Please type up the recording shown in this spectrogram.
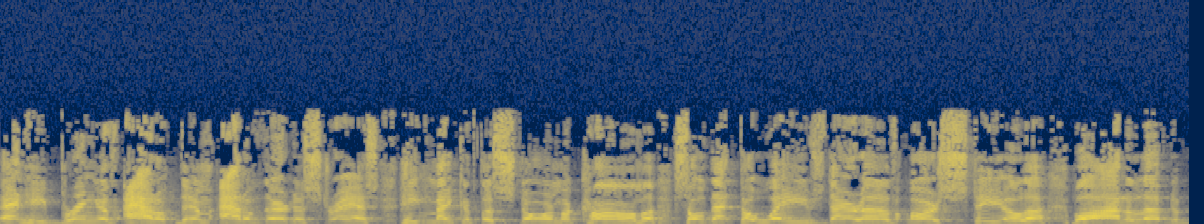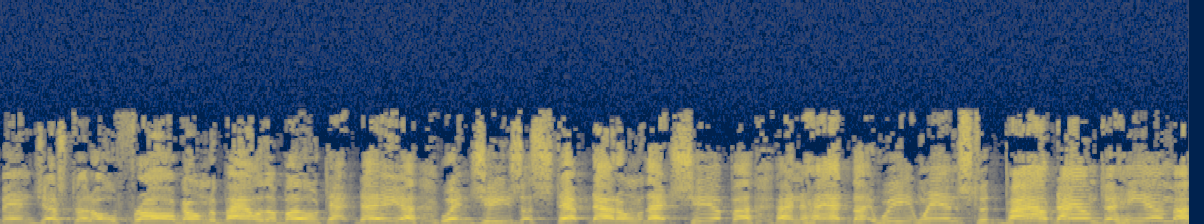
and he bringeth out of them out of their distress. He maketh the storm a calm so that the waves thereof are still. Boy, I'd loved to been just just an old frog on the bow of the boat that day uh, when Jesus stepped out onto that ship uh, and had the winds to bow down to him uh,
